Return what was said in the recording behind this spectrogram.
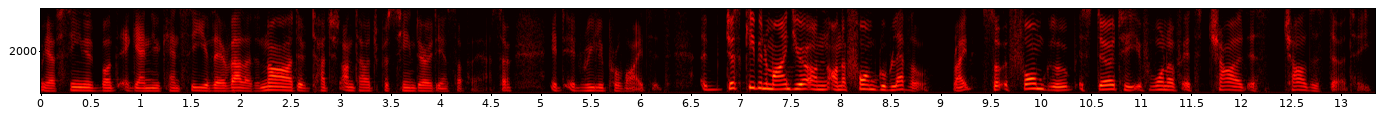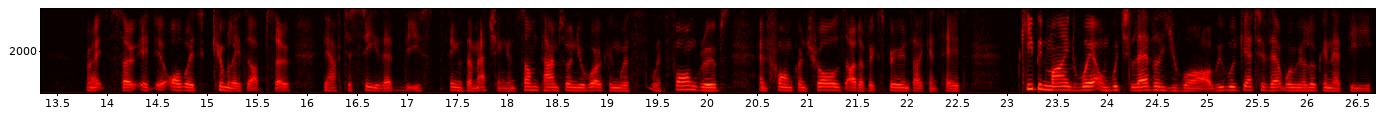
we have seen it, but again, you can see if they're valid or not, if touched, untouched, pristine, dirty, and stuff like that. So it, it really provides it. Uh, just keep in mind you're on, on a form group level, right? So a form group is dirty if one of its child is, child is dirty right? So it, it, always accumulates up. So you have to see that these things are matching. And sometimes when you're working with, with form groups and form controls, out of experience, I can say it's keep in mind where on which level you are. We will get to that when we're looking at the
